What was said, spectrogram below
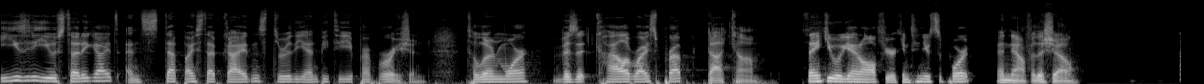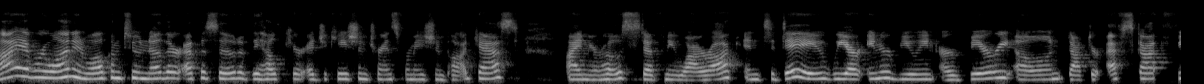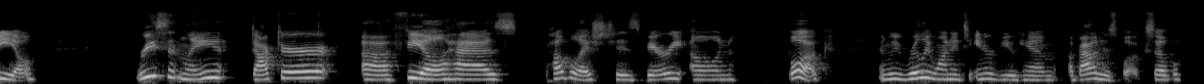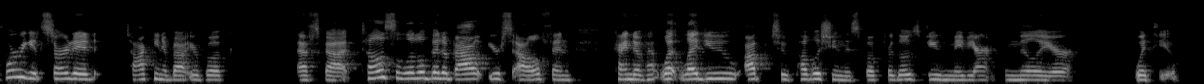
easy to use study guides and step by step guidance through the NPTE preparation. To learn more, visit kylericeprep.com. Thank you again all for your continued support. And now for the show. Hi, everyone, and welcome to another episode of the Healthcare Education Transformation Podcast. I'm your host, Stephanie Wyrock, and today we are interviewing our very own Dr. F. Scott Feil. Recently, Dr. Uh, Feil has published his very own book, and we really wanted to interview him about his book. So, before we get started talking about your book, F. Scott, tell us a little bit about yourself and kind of what led you up to publishing this book for those of you who maybe aren't familiar with you.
